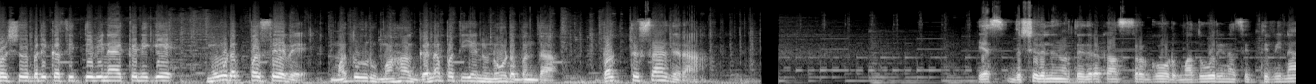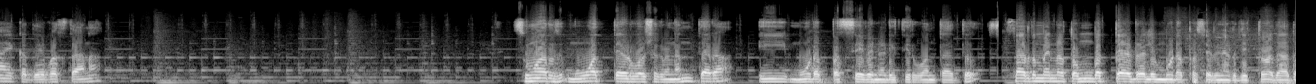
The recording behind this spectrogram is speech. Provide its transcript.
ವರ್ಷದ ಬಳಿಕ ಸಿದ್ಧಿವಿನಾಯಕನಿಗೆ ಮೂಡಪ್ಪ ಸೇವೆ. ಮಧೂರು ಮಹಾ ಗಣಪತಿಯನ್ನು ನೋಡಬಂದ ಭಕ್ತ ಸಾಗರ. ಎಸ್, ದೃಶ್ಯದಲ್ಲಿ ನೋಡ್ತಾ ಇದ್ದೀರಾ ಕಾಸರಗೋಡು ಮಧೂರಿನ ಸಿದ್ಧಿವಿನಾಯಕ ದೇವಸ್ಥಾನ. ಸುಮಾರು ಮೂವತ್ತೆರಡು ವರ್ಷಗಳ ನಂತರ ಈ ಮೂಡಪ್ಪ ಸೇವೆ ನಡೀತಿರುವಂತಹದ್ದು. ಸಾವಿರದ ಒಂಬೈನೂರ ತೊಂಬತ್ತೆರಡರಲ್ಲಿ ಮೂಡಪ್ಪ ಸೇವೆ ನಡೆದಿತ್ತು. ಅದಾದ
